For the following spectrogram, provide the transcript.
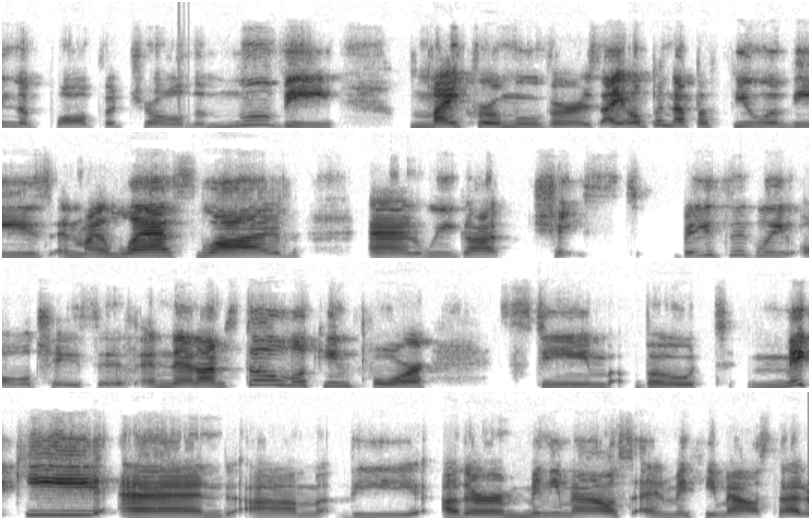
unboxing the Paw Patrol, the movie Micro Movers. I opened up a few of these in my last live and we got chased. Basically, all chases. And then I'm still looking for Steamboat Mickey and um, the other Minnie Mouse and Mickey Mouse that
